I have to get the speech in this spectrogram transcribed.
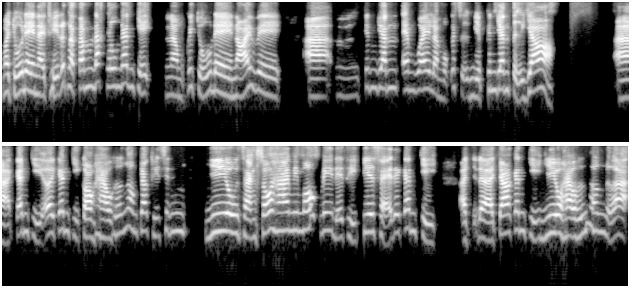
Mà chủ đề này thủy rất là tâm đắc luôn các anh chị. Là một cái chủ đề nói về à, kinh doanh. Em quay là một cái sự nghiệp kinh doanh tự do. À các anh chị ơi các anh chị còn hào hứng không? Cho thủy xin nhiều sàn số 21 đi để thủy chia sẻ để các anh chị. À, à, cho các anh chị nhiều hào hứng hơn nữa ạ.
